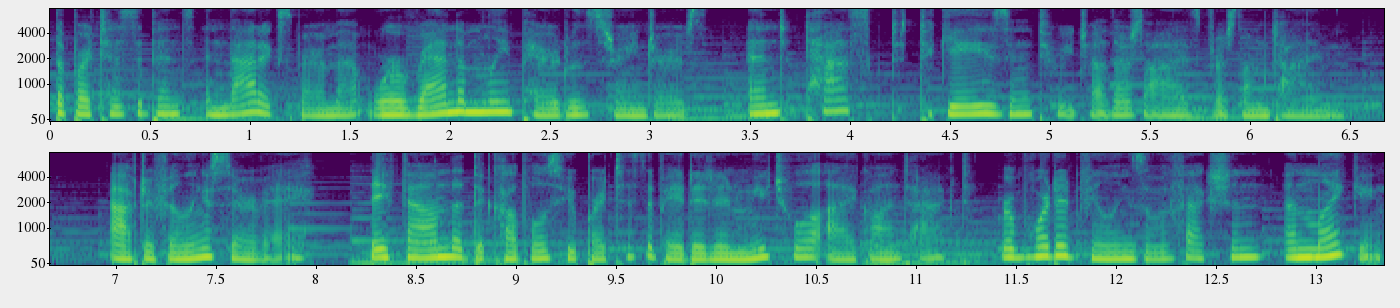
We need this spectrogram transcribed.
The participants in that experiment were randomly paired with strangers and tasked to gaze into each other's eyes for some time. After filling a survey, they found that the couples who participated in mutual eye contact reported feelings of affection and liking.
